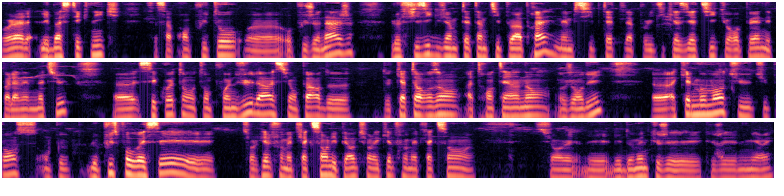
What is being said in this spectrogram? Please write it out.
voilà, les bases techniques, ça s'apprend plutôt euh, au plus jeune âge. Le physique vient peut-être un petit peu après, même si peut-être la politique asiatique, européenne n'est pas la même là-dessus. Euh, c'est quoi ton, point de vue là Si on part de, 14 ans à 31 ans aujourd'hui, à quel moment tu, penses on peut le plus progresser et sur lequel il faut mettre l'accent, les périodes sur lesquelles il faut mettre l'accent sur les, domaines que j'ai énumérés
